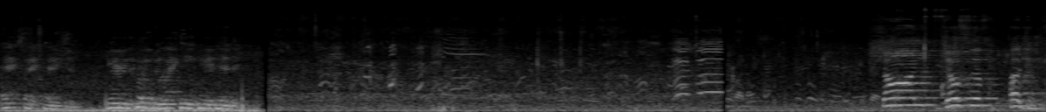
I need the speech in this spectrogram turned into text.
expectation during the COVID-19 pandemic. Sean Joseph Hudgens.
